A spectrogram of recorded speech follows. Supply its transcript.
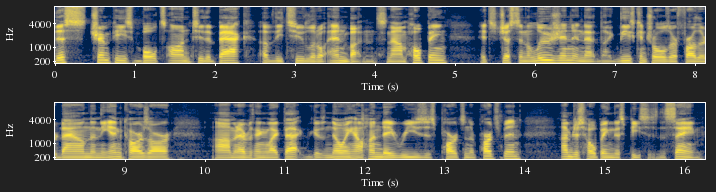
this trim piece bolts onto the back of the two little N buttons. Now I'm hoping it's just an illusion and that like these controls are farther down than the N cars are um, and everything like that because knowing how Hyundai reuses parts in their parts bin I'm just hoping this piece is the same.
